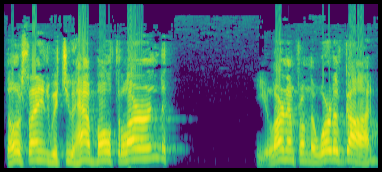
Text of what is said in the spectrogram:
Those things which you have both learned, you learn them from the Word of God,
